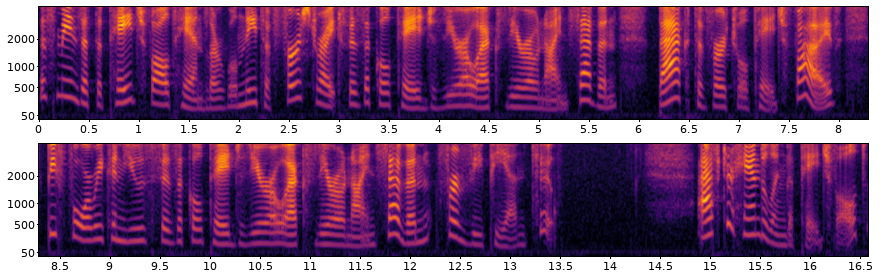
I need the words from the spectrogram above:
This means that the page fault handler will need to first write physical page 0x097 back to virtual page 5 before we can use physical page 0x097 for VPN2. After handling the page fault,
